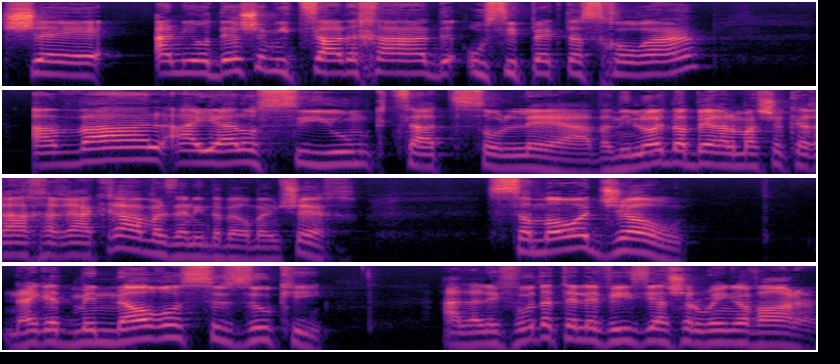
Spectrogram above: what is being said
שאני יודע שמצד אחד הוא סיפק את הסחורה, אבל היה לו סיום קצת צולע, ואני לא אדבר על מה שקרה אחרי הקרב, על זה אני אדבר בהמשך. סמואה ג'ו נגד מינורו סוזוקי על אליפות הטלוויזיה של רינג אוף אונר.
